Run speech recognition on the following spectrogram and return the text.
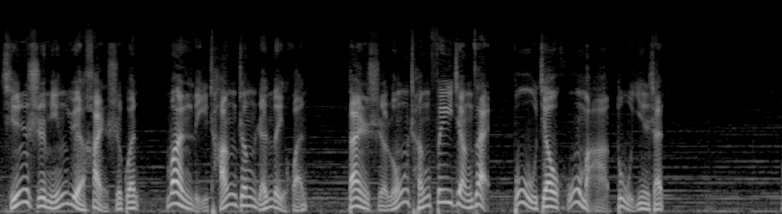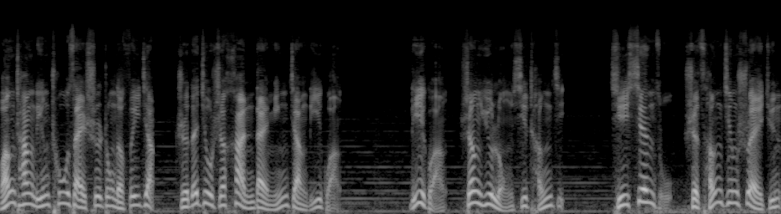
秦时明月汉时关，万里长征人未还。但使龙城飞将在，不教胡马度阴山。王昌龄出塞诗中的飞将，指的就是汉代名将李广。李广生于陇西成纪。其先祖是曾经率军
